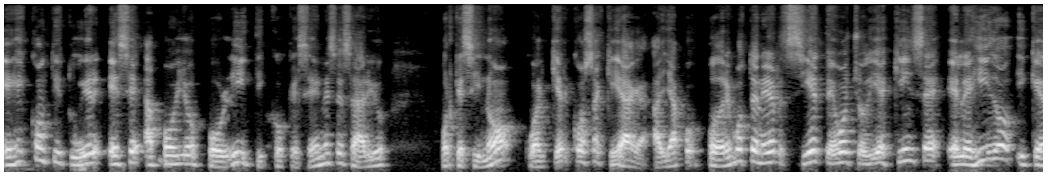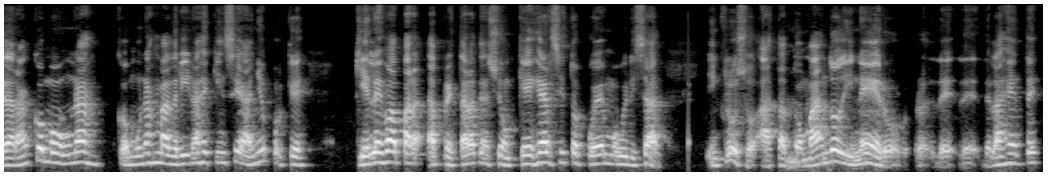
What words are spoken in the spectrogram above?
es constituir ese apoyo político que sea necesario porque si no, cualquier cosa que haga, allá podremos tener 7, 8, 10, 15 elegidos y quedarán como unas, como unas madrinas de 15 años porque ¿quién les va a, a prestar atención? ¿Qué ejército puede movilizar? Incluso hasta tomando dinero de, de, de la gente,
